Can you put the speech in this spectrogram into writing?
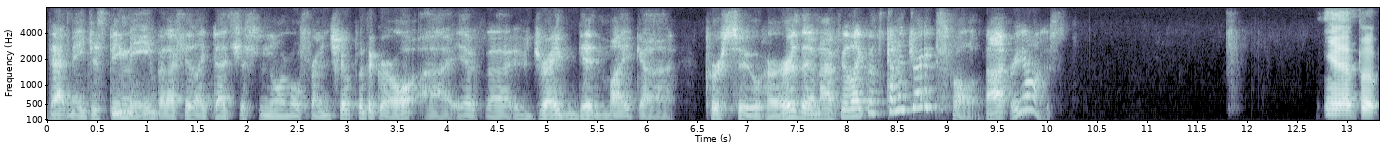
that may just be me, but I feel like that's just a normal friendship with a girl. Uh, if uh, if Drake didn't like uh, pursue her, then I feel like that's kind of Drake's fault, not Rihanna's. Yeah, but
